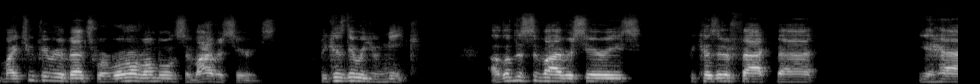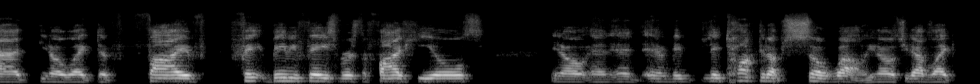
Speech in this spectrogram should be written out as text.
my two favorite events were Royal Rumble and Survivor Series because they were unique. I love the Survivor Series because of the fact that you had, you know, like the five fa- baby face versus the five heels you know, and, and, and they, they talked it up so well, you know, so you'd have like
